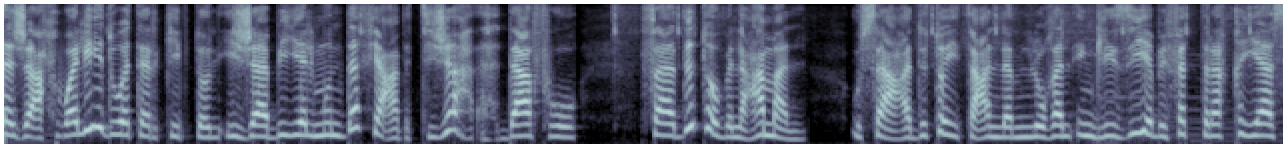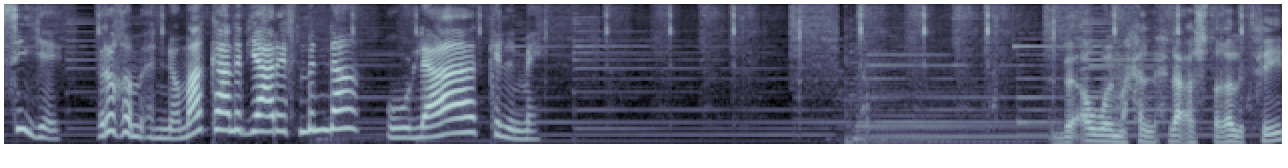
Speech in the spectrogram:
نجاح وليد وتركيبته الإيجابية المندفعة باتجاه أهدافه فادته بالعمل. وساعدته يتعلم اللغة الإنجليزية بفترة قياسية رغم أنه ما كان بيعرف منها ولا كلمة. بأول محل حلاقة اشتغلت فيه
